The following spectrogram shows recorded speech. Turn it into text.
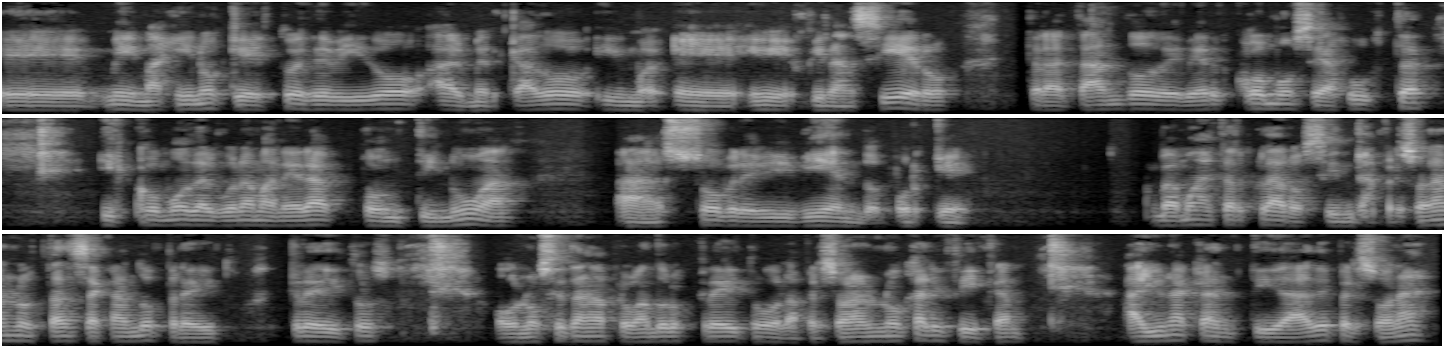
Eh, me imagino que esto es debido al mercado eh, financiero tratando de ver cómo se ajusta y cómo de alguna manera continúa ah, sobreviviendo, porque vamos a estar claros, si las personas no están sacando créditos, o no se están aprobando los créditos o las personas no califican, hay una cantidad de personas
